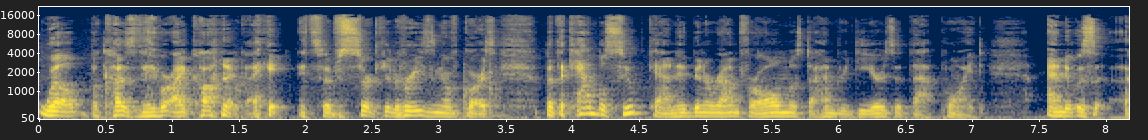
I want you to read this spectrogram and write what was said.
Well, because they were iconic. I it's sort of circular reason, of course. But the Campbell soup can had been around for almost 100 years at that point, And it was a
